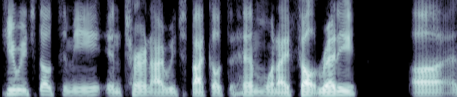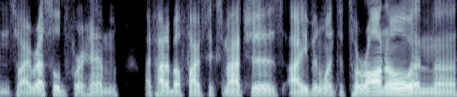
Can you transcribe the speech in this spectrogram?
he reached out to me. In turn, I reached back out to him when I felt ready. Uh, and so I wrestled for him. I've had about five, six matches. I even went to Toronto and uh,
